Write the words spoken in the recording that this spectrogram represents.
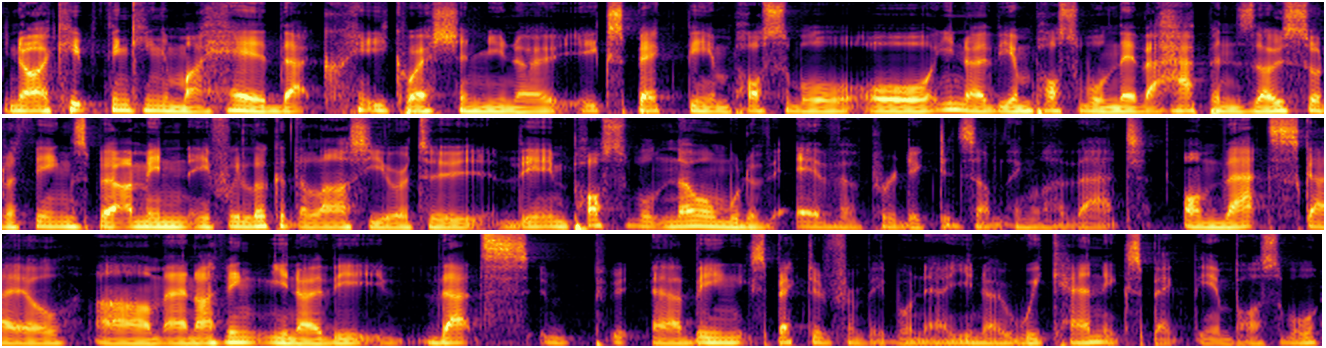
you know, I keep thinking in my head that key question, you know, expect the impossible or, you know, the impossible never happens, those sort of things. But I mean, if we look at the last year or two, the impossible, no one would have ever predicted something like that on that scale. Um, and I think, you know, the that's uh, being expected from people now. You know, we can expect the impossible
